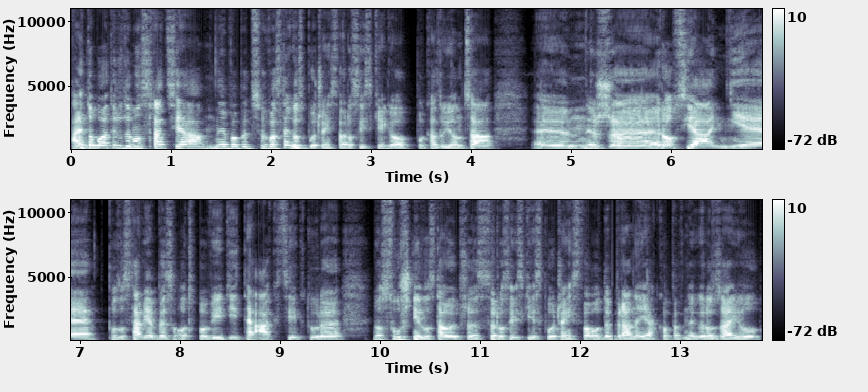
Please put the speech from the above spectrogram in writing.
Ale to była też demonstracja wobec własnego społeczeństwa rosyjskiego, pokazująca, że Rosja nie pozostawia bez odpowiedzi te akcje, które no, słusznie zostały przez rosyjskie społeczeństwo odebrane jako pewnego rodzaju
